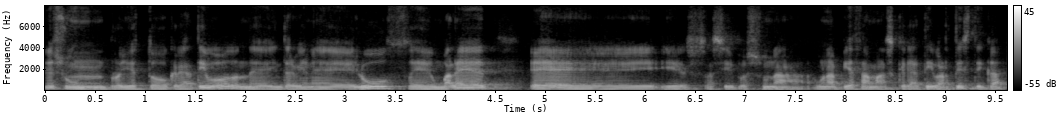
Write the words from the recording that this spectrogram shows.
Es un proyecto creativo donde interviene luz, eh, un ballet, eh, y es así pues una, una pieza más creativa, artística.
